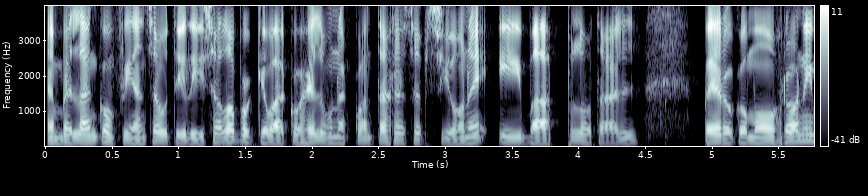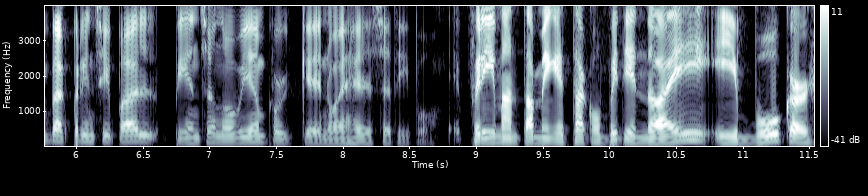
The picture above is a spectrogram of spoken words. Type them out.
en verdad en confianza utilízalo porque va a coger unas cuantas recepciones y va a explotar. Pero como running back principal, piénsalo bien porque no es ese tipo. Freeman también está compitiendo ahí y Booker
